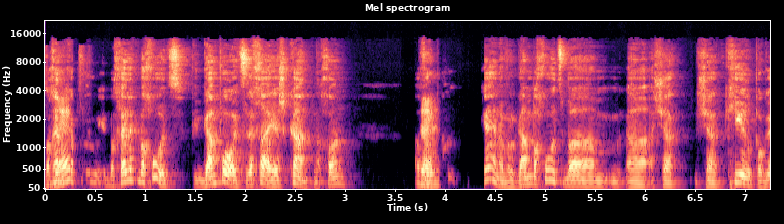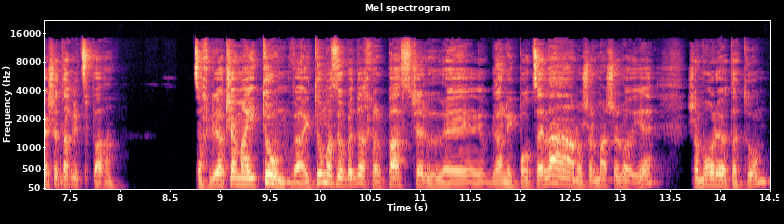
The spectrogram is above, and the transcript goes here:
בחלק, בחלק בחוץ, גם פה אצלך יש קאנט, נכון? אבל כן, אבל גם בחוץ, כשהקיר פוגש את הרצפה, צריך להיות שם איתום, והאיתום הזה הוא בדרך כלל פס של אה, גרנית פורצלן או של מה שלא יהיה, שאמור להיות אטום.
